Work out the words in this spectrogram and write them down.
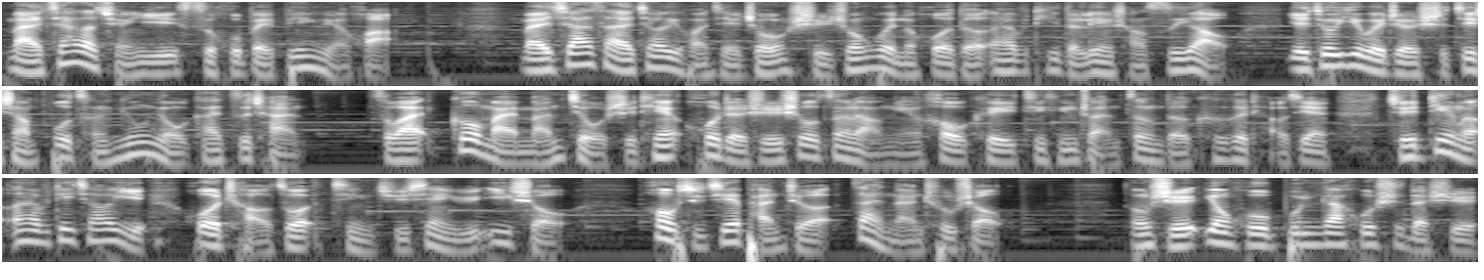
买家的权益似乎被边缘化。买家在交易环节中始终未能获得 NFT 的链上私钥，也就意味着实际上不曾拥有该资产。此外，购买满九十天或者是受赠两年后可以进行转赠的苛刻条件，决定了 NFT 交易或炒作仅局限于一手，后续接盘者再难出手。同时，用户不应该忽视的是，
